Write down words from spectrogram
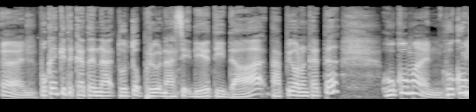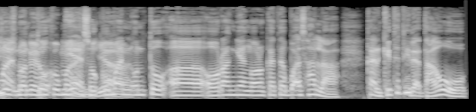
kan. Bukan kita kata nak tutup periuk nasi dia tidak, tapi orang kata Hukuman. hukuman untuk hukuman. yes hukuman ya. untuk uh, orang yang orang kata buat salah kan kita tidak tahu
